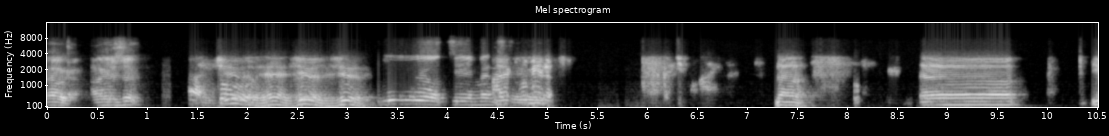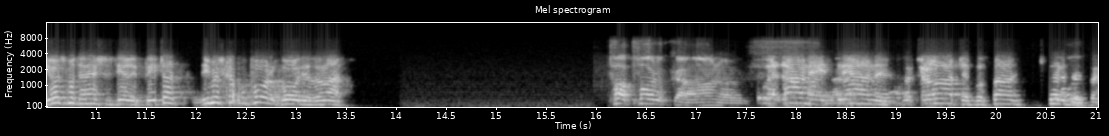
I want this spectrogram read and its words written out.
Evo ga, a je ž. živjeli, e, živjeli, živjeli. Jo, ti meni A reklamiraš? Da. E, još smo te nešto htjeli pitat. Imaš kakvu poruku ovdje za nas? Pa poruka, ono, Dane, Istrijane, Hrvate, Bosance, Srbe,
